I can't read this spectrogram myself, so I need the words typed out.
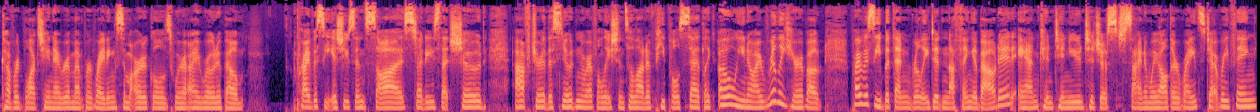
covered blockchain, I remember writing some articles where I wrote about privacy issues and saw studies that showed after the Snowden revelations, a lot of people said like, Oh, you know, I really hear about privacy, but then really did nothing about it and continued to just sign away all their rights to everything.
